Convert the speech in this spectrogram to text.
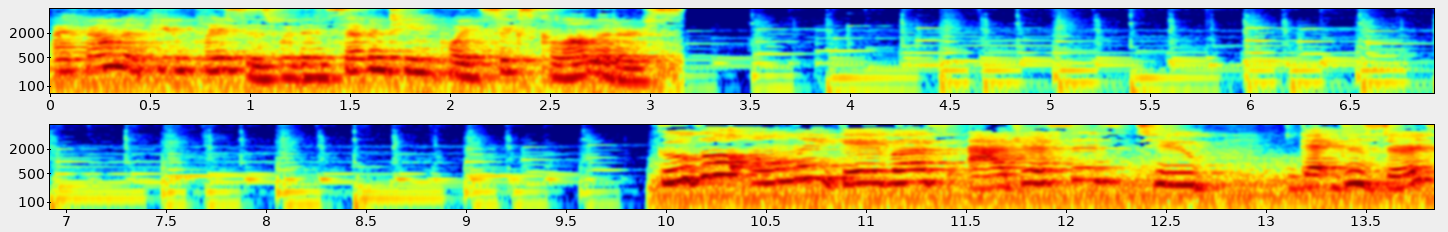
I found a few places within 17.6 kilometers. Google only gave us addresses to get desserts,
